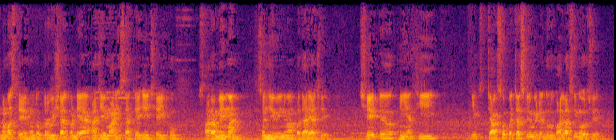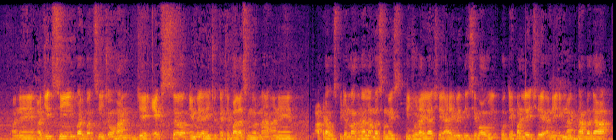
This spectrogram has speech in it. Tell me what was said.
નમસ્તે, હું ડૉક્ટર વિશાલ પંડ્યા. આજે મારી સાથે જે છે એ ખૂબ સારા મહેમાન સંજીવનીમાં પધાર્યા છે. છેટ અહીંયાથી એક ચારસો પચાસ કિલોમીટર દૂર બાલાસિનોર છે અને અજીતસિંહ પરબતસિંહ ચૌહાણ જે એક્સ એમએલએ રહી ચૂક્યા છે બાલાસિનોરના અને આપણા હોસ્પિટલમાં ઘણા લાંબા સમયથી જોડાયેલા છે. આયુર્વેદની સેવાઓ પોતે પણ લે છે અને એમના ઘણા બધા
